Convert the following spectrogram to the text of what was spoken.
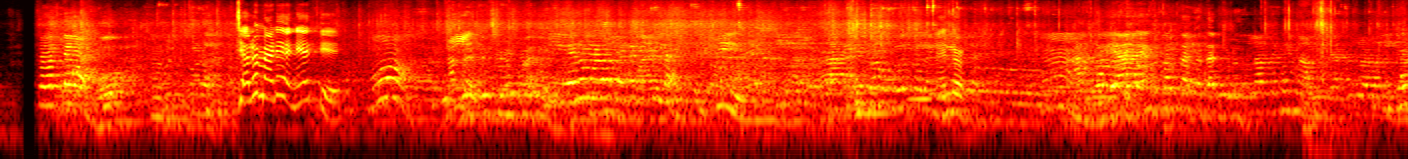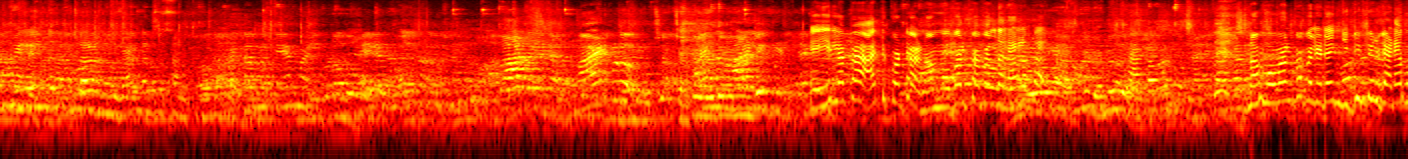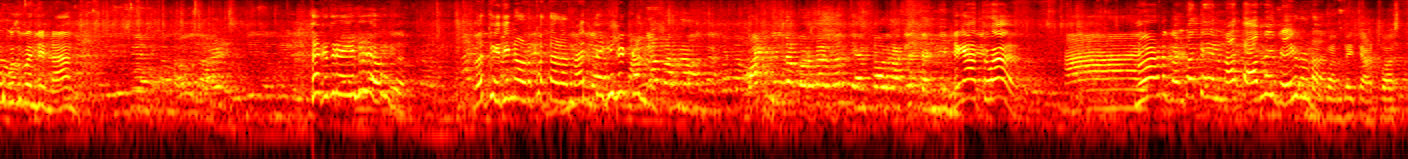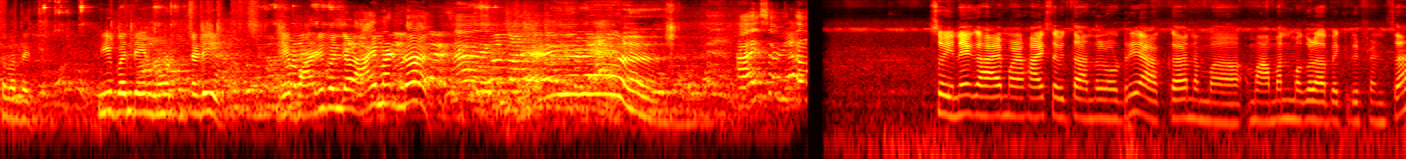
ಚಲೋ ಮಾಡಿದೆ ಏ, ಇಲ್ಲಪ್ಪ ಆಟಿ ಕೊಟ್ಟ. ನಮ್ಮ ಮೊಬೈಲ್ ಪೇಬಲ್ದಾರ ನಮ್ಮ ಮೊಬೈಲ್ ಪೇಬಲ್ ಇಡಂಗೆ ಇದ್ದಿದ್ದು ಗಾಡಿಯಾಗ ಹೋಗೋದು ಬಂದೆ ತೆಗೆದ್ರೆ ಇಲ್ರಿ ಅವ್ರಿಗೆ ಮತ್ತೆ ಇದು ನೋಡ್ಕೊತಾಳ ಮತ್ತೆ ತೆಗಿಲಿಕ್ಕೆ ಈಗ ಅಥವಾ ನೋಡು ಗಣಪತಿ ಇಲ್ಲಿ ಮತ್ತೆ ಆಮೇಲೆ ಬೇಯ್ಬಿಡ ಬಂದೈತಿ ಅಲ್ಪ ಅಸ್ತ ಬಂದೈತಿ. ನೀ ಬಂದೆ ಇಲ್ಲಿ ನೋಡ್ತೀನಿ ತಡಿ. ಏ ಭಾರಿ ಬಂದೇಳ. ಆಯ್ ಮಾಡಿಬಿಡ. ಸೊ ಇನ್ನೇಗ ಹಾಯ್ ಮಾ ಹಾಯ್ ಸವಿತಾ ಅಂದ್ರೆ ನೋಡ್ರಿ ಅಕ್ಕ ನಮ್ಮ ಮಾಮನ ಮಗಳು ಆಗ್ಬೇಕ್ರಿ ಫ್ರೆಂಡ್ಸ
